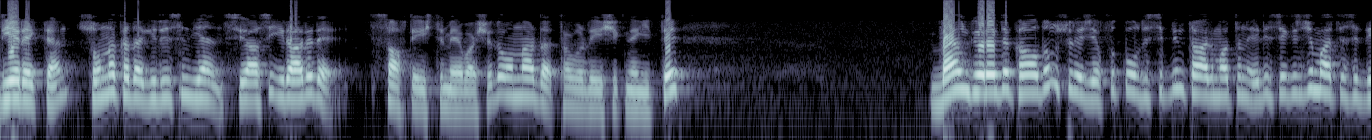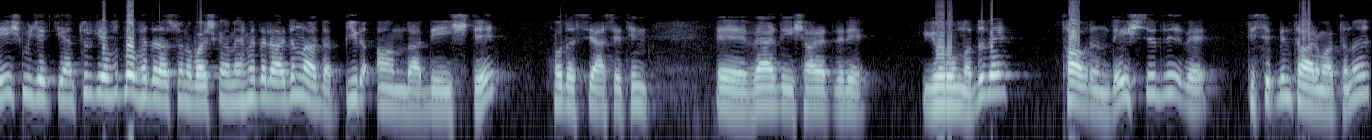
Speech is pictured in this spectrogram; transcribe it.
diyerekten sonuna kadar gidilsin diyen siyasi irade de saf değiştirmeye başladı. Onlar da tavır değişikliğine gitti. Ben görevde kaldığım sürece futbol disiplin talimatının 58. maddesi değişmeyecek diyen Türkiye Futbol Federasyonu Başkanı Mehmet Ali Aydınlar da bir anda değişti. O da siyasetin e, verdiği işaretleri yorumladı ve tavrını değiştirdi ve disiplin talimatını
